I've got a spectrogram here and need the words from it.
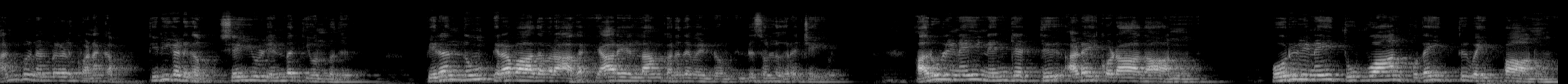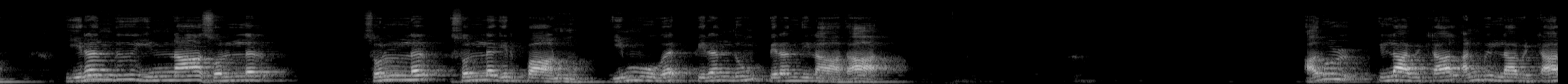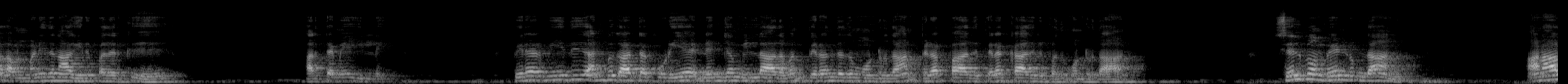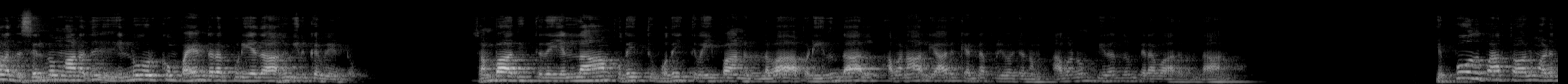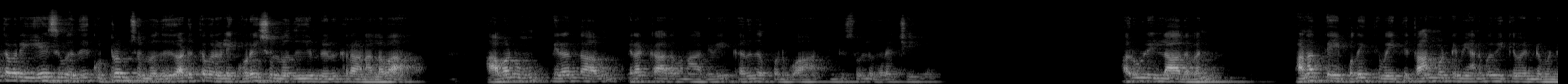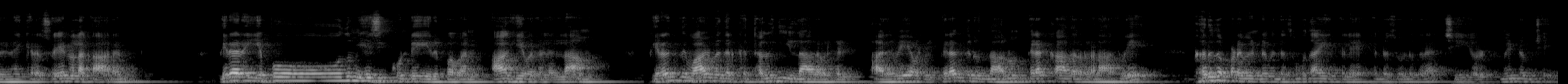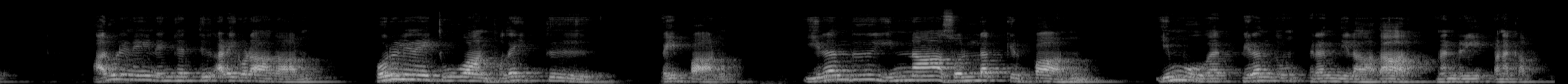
அன்பு நண்பர்களுக்கு வணக்கம். திரிகடுகம் செய்யுள் எண்பத்தி ஒன்பது. பிறந்தும் பிறவாதவராக யாரையெல்லாம் கருத வேண்டும் என்று சொல்லுகிற செய்யுள். அருளினை நெஞ்சத்து அடை கொடாதானும் பொருளினை துவ்வான் புதைத்து வைப்பானும். இறந்து இன்னா சொல்லர் சொல்ல சொல்லகிற்பானும் இம்முவர் பிறந்தும் பிறந்திலாதார். அருள் இல்லாவிட்டால் அன்பு இல்லாவிட்டால் அவன் மனிதனாக இருப்பதற்கு அர்த்தமே இல்லை. பிறர் மீது அன்பு காட்டக்கூடிய நெஞ்சம் இல்லாதவன் பிறந்ததும் ஒன்றுதான் பிறப்பாது பிறக்காதிருப்பதும் ஒன்றுதான். செல்வம் வேண்டும் தான் ஆனால் அந்த செல்வமானது எல்லோருக்கும் பயன் தரக்கூடியதாக இருக்க வேண்டும். சம்பாதித்ததை எல்லாம் புதைத்து புதைத்து வைப்பான் அல்லவா? அப்படி இருந்தால் அவனால் யாருக்கு என்ன பிரயோஜனம்? அவனும் பிறந்தும் பிறவாதவன் தான் எப்போது பார்த்தாலும் அடுத்தவரை ஏசுவது குற்றம் சொல்வது அடுத்தவர்களை குறை சொல்வது என்று இருக்கிறான் அல்லவா? அவனும் பிறந்தாலும் பிறக்காதவனாகவே கருதப்படுவான் என்று சொல்லுகிற செய்யும். அருள் இல்லாதவன் பணத்தை புதைத்து வைத்து தான் மட்டுமே அனுபவிக்க வேண்டும் என்று நினைக்கிற சுயநலக்காரன் பிறரை எப்போதும் ஏசிக்கொண்டே இருப்பவன் ஆகியவர்கள் எல்லாம் பிறந்து வாழ்வதற்கு தகுதி இல்லாதவர்கள். ஆகவே அவர்கள் பிறந்திருந்தாலும் பிறக்காதவர்களாகவே கருதப்பட வேண்டும் இந்த சமுதாயத்திலே என்று சொல்லுகிற செய்யுள். மீண்டும் செய்யுள். அருளினை நெஞ்சத்து அடைகொடாதானும் பொருளினை தூவான் புதைத்து வைப்பானும் இறந்து இன்னா சொல்ல கிற்பானும் இம்மூவர் பிறந்தும் பிறந்திலாதார். நன்றி வணக்கம்.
